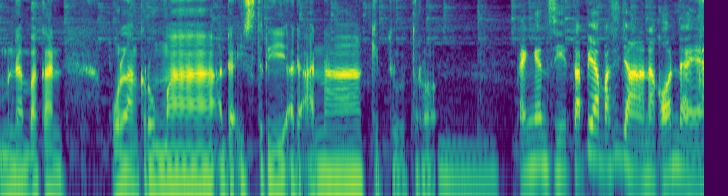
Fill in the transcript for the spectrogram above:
menambahkan pulang ke rumah ada istri ada anak gitu tro Pengen sih, tapi yang pasti jangan anaconda ya.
